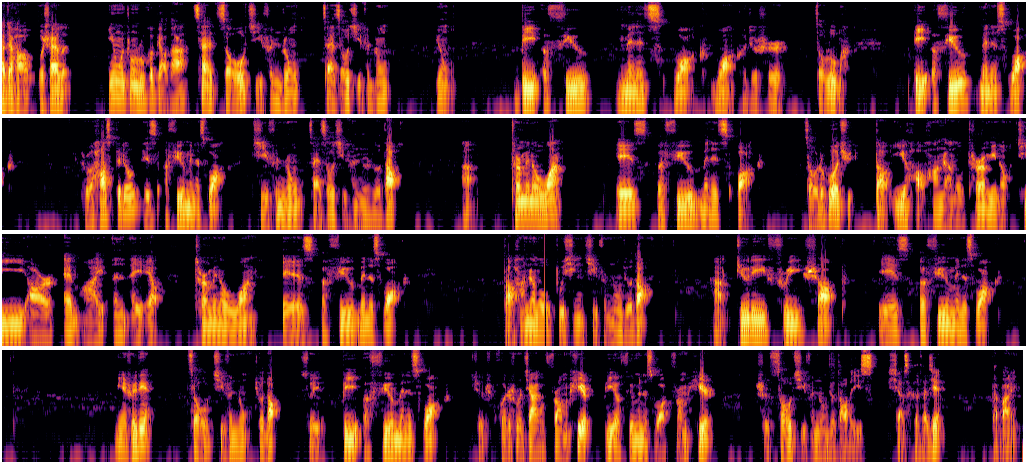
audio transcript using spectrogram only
大家好，我是艾伦。英文中如何表达再走几分钟？再走几分钟，用 be a few minutes walk。walk 就是走路嘛。be a few minutes walk。说 hospital is a few minutes walk。几分钟，再走几分钟就到。啊，Terminal One is a few minutes walk。走着过去到一号航站楼 Terminal T E R M I N A L Terminal One。 is a few minutes walk。到航站楼步行几分钟就到。啊，duty free shop is a few minutes walk。免税店走几分钟就到，所以 be a few minutes walk 就是或者说加个 from here，be a few minutes walk from here 是走几分钟就到的意思。下次课再见，拜拜。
